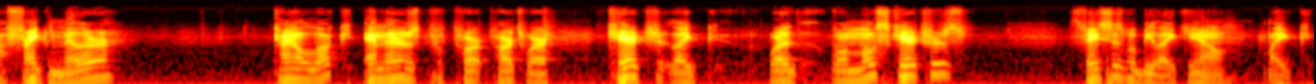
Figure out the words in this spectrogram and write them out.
a Frank Miller kind of look, and there's p- parts where character like where well most characters faces will be like you know like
